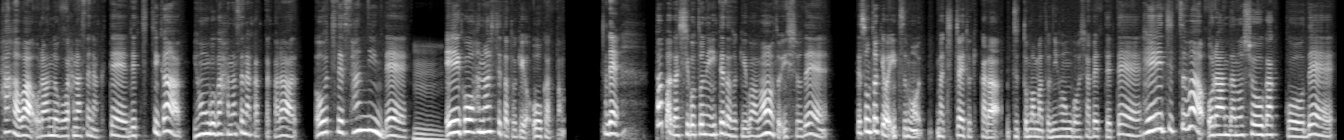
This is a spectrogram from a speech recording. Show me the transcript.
母はオランダ語が話せなくて、で、父が日本語が話せなかったから、お家で3人でうん英語を話してた時が多かったの。で、パパが仕事に行ってた時はママと一緒で、で、その時はいつも、まあ、ちっちゃい時からずっとママと日本語を喋ってて、平日はオランダの小学校で、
